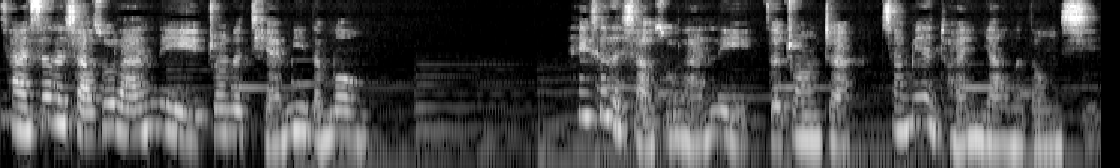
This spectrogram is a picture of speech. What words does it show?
彩色的小竹篮里装着甜蜜的梦，黑色的小竹篮里则装着像面团一样的东西。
